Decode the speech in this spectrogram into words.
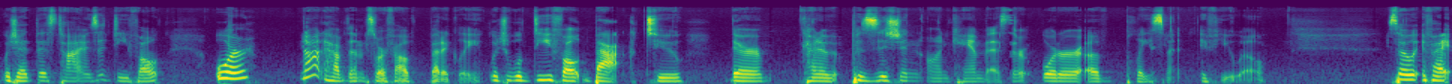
which at this time is a default, or not have them sort alphabetically, which will default back to their kind of position on canvas, their order of placement, if you will. So if I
